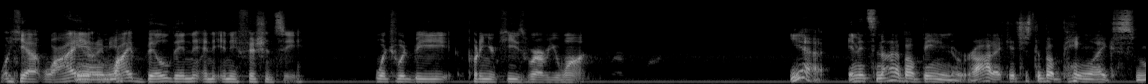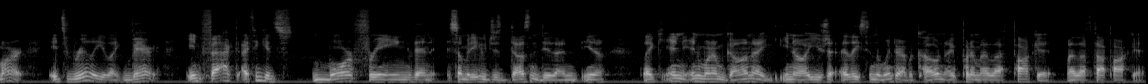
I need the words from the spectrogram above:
Well, yeah. Why? You know I mean? Why build in an inefficiency, which would be putting your keys wherever you want? Yeah, and it's not about being neurotic. It's just about being like smart. It's really like very. In fact, I think it's more freeing than somebody who just doesn't do that. And, you know, like and, and when I'm gone, I you know I usually at least in the winter I have a coat and I put it in my left pocket, my left top pocket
